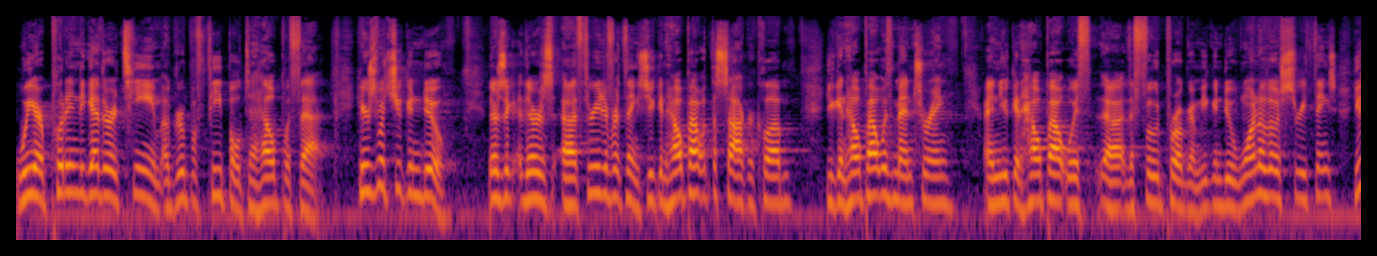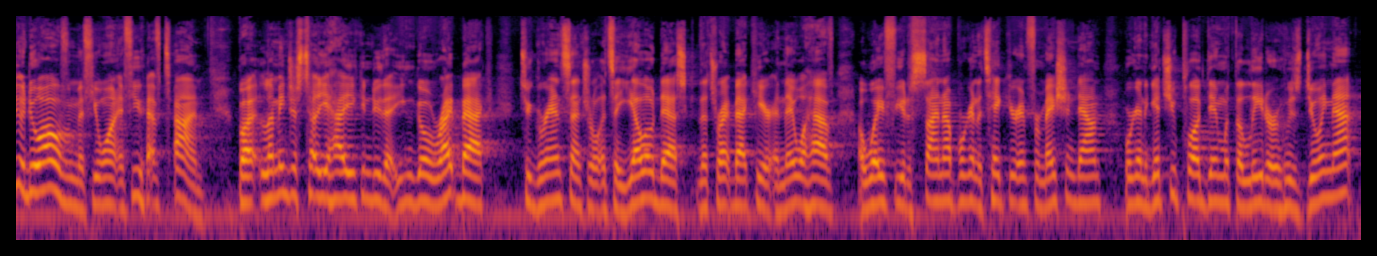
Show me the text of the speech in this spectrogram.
We are putting together a team, a group of people to help with that. Here's what you can do there's, a, there's uh, three different things. You can help out with the soccer club, you can help out with mentoring, and you can help out with uh, the food program. You can do one of those three things. You can do all of them if you want, if you have time. But let me just tell you how you can do that. You can go right back to Grand Central. It's a yellow desk that's right back here, and they will have a way for you to sign up. We're going to take your information down. We're going to get you plugged in with the leader who's doing that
